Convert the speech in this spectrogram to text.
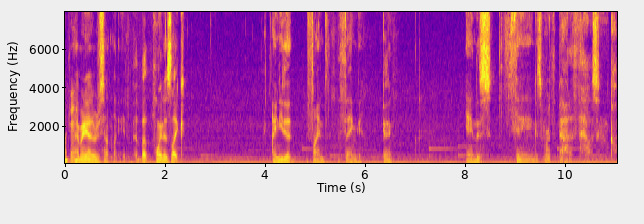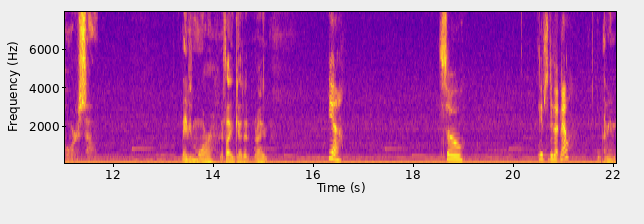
okay. I mean, there's something. Like, but the point is, like, I need to find the thing, okay? And this thing is worth about a thousand core, so maybe more if I get it right. Yeah. So, you have to do that now? I mean,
